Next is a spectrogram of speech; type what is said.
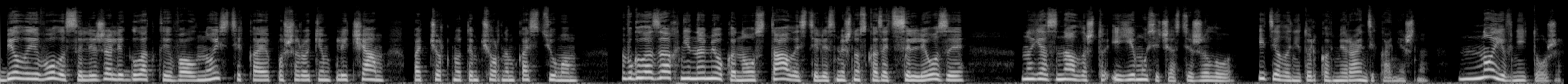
Белые волосы лежали гладкой волной, стекая по широким плечам, подчеркнутым черным костюмом. В глазах ни намека на усталость или, смешно сказать, слезы. Но я знала, что и ему сейчас тяжело. И дело не только в Миранде, конечно, но и в ней тоже.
